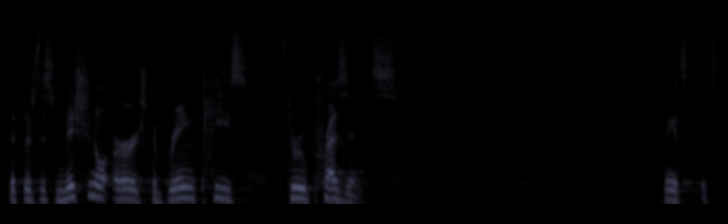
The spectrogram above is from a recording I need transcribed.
that there's this missional urge to bring peace through presence. Think it's, it's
